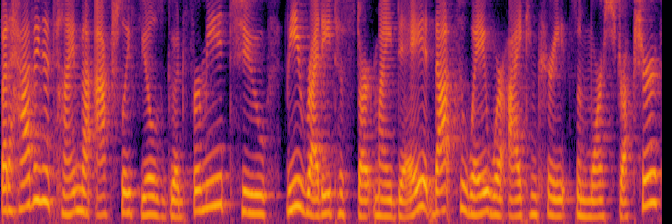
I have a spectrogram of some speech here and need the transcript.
But having a time that actually feels good for me to be ready to start my day that's a way where I can create some more structure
